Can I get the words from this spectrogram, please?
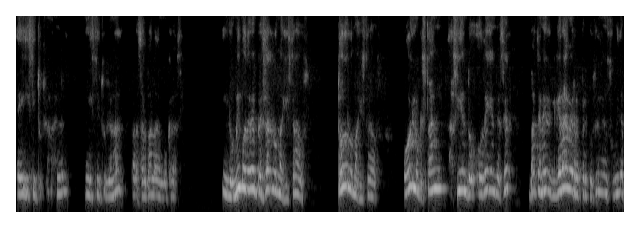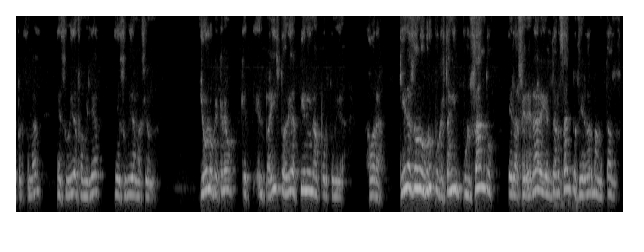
e institucional, e institucional para salvar la democracia. Y lo mismo deben empezar los magistrados, todos los magistrados. Hoy lo que están haciendo o dejen de hacer va a tener graves repercusiones en su vida personal, en su vida familiar y en su vida nacional. Yo lo que creo que el país todavía tiene una oportunidad. Ahora, ¿quiénes son los grupos que están impulsando el acelerar y el dar saltos y el dar manotazos?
